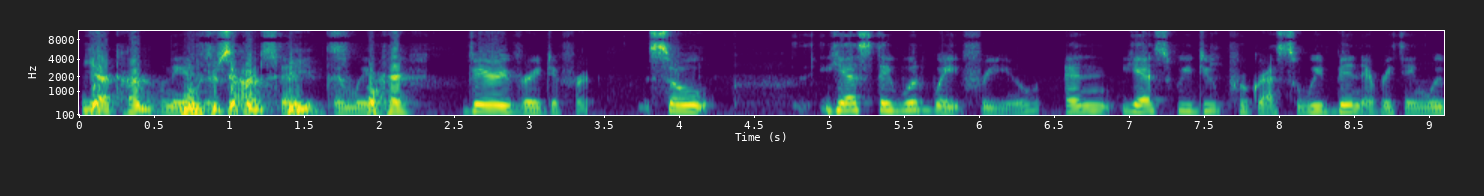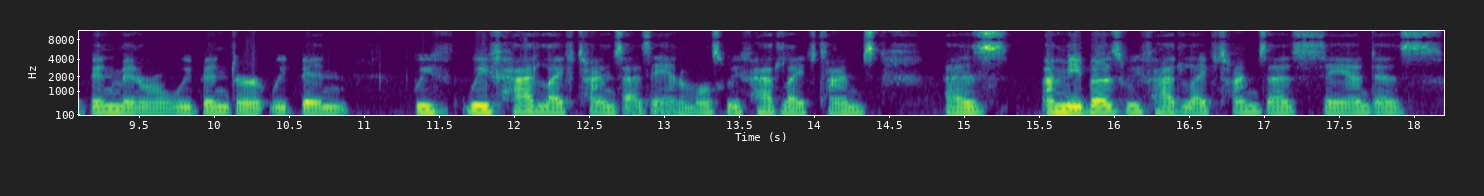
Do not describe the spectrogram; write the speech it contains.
Yeah, time moves at different side than- speeds. than we are. okay. very very different. So yes, they would wait for you, and yes, we do progress. So we've been everything. We've been mineral. We've been dirt. We've been we've we've had lifetimes as animals. We've had lifetimes as amoebas. We've had lifetimes as sand. As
